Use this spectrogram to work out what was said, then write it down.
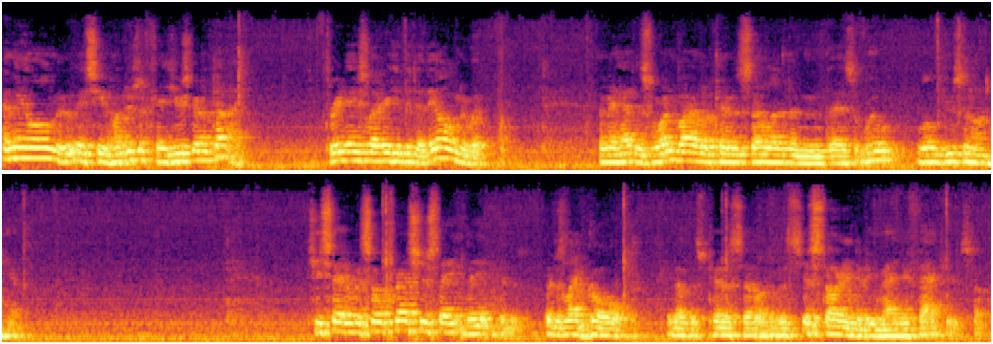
And they all knew, they'd seen hundreds of cases, he was going to die. Three days later, he'd be dead. They all knew it. And they had this one vial of penicillin, and they said, we'll, we'll use it on him. She said it was so precious, they, they, it was like gold. You know, this penicillin. It was just starting to be manufactured. So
